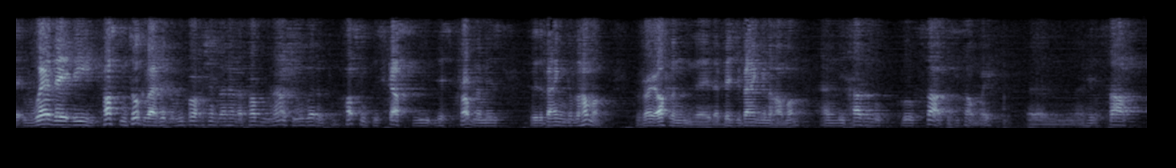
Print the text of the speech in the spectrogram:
Uh, where they, the Poskim talk about it, but we Baruch Hashem don't have a problem in our shul, where the Poskim discuss the, this problem is with the banging of the Haman. Very often they, they're busy banging the Haman, and the Chazan will, will start, because he can't wait, um, and he'll start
